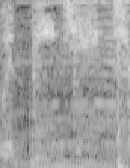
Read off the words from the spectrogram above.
With DJ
